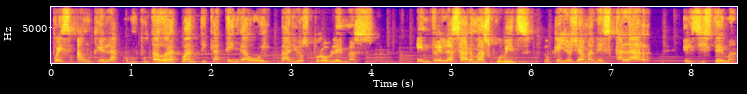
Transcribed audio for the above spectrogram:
pues aunque la computadora cuántica tenga hoy varios problemas, entrelazar más qubits, lo que ellos llaman escalar el sistema,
